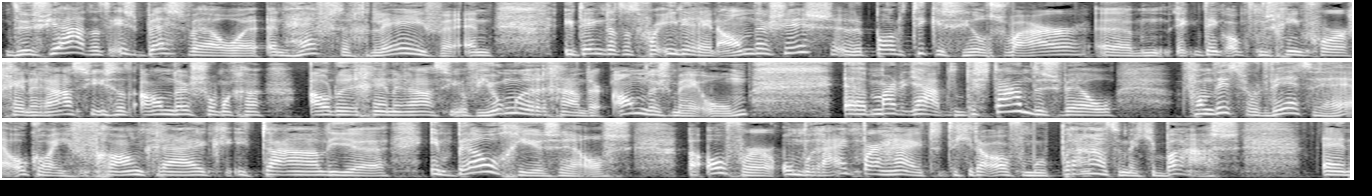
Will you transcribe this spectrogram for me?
Dus ja, dat is best wel een heftig leven. En ik denk dat het voor iedereen anders is. De politiek is heel zwaar. Um, ik denk ook misschien voor generatie is dat anders. Sommige oudere generatie of jongeren gaan er anders mee om. Uh, maar ja, er bestaan dus wel van dit soort wetten. Hè? Ook al in Frankrijk, Italië. In België zelfs. Uh, over onbereikbaarheid. Dat je daarover moet praten met je baas. En,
